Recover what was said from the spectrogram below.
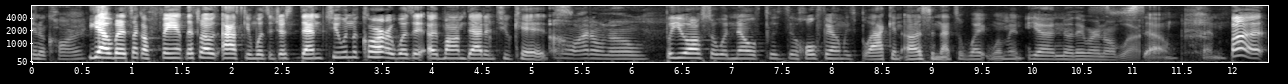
In a car. yeah, but it's like a fam. That's what I was asking. Was it just them two in the car, or was it a mom, dad, and two kids? Oh, I don't know. But you also would know because the whole family's black and us, and that's a white woman. Yeah, no, they weren't all black. So then, But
